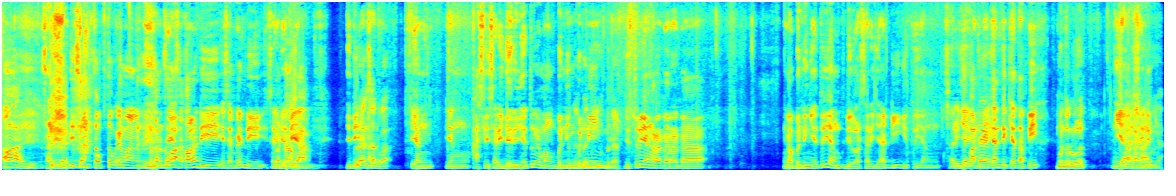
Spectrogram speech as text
ah Sari Jadi sih top top emang. Itu kan saya sekolah di SMP di Sari Jadi ya. Jadi Buran anak- Sarwa. yang yang asli Sari Jadinya tuh emang bening-bening. Justru yang rada-rada nggak beningnya itu yang di luar Sari Jadi gitu yang Sari Jadi bukan nggak cantik ya tapi Menurut iya kan ini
